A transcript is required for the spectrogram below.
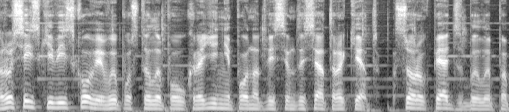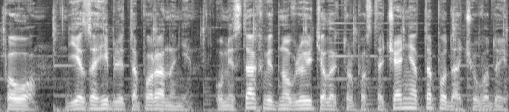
Російські військові випустили по Україні понад 80 ракет, 45 збили ППО. Є загиблі та поранені. У містах відновлюють електропостачання та подачу води.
